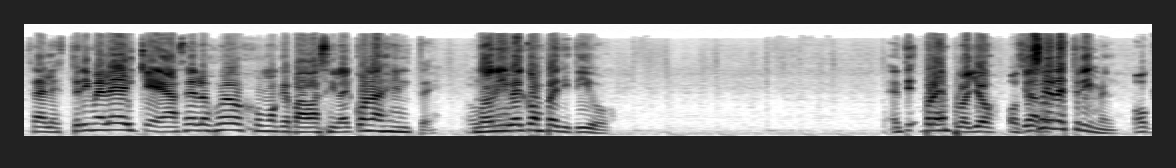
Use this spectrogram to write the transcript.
O sea, el streamer es el que hace los juegos como que para vacilar con la gente. No a nivel competitivo. Enti- Por ejemplo, yo. O yo sea, soy un streamer. Ok,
